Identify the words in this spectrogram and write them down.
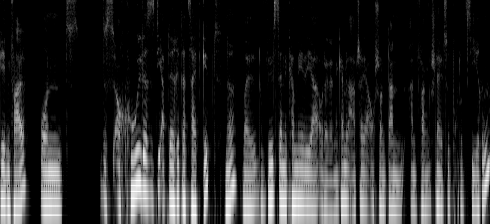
jeden Fall. Und das ist auch cool, dass es die ab der Ritterzeit gibt, ne? Weil du willst deine Kamele oder deine Camel Archer ja auch schon dann anfangen, schnell zu produzieren.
